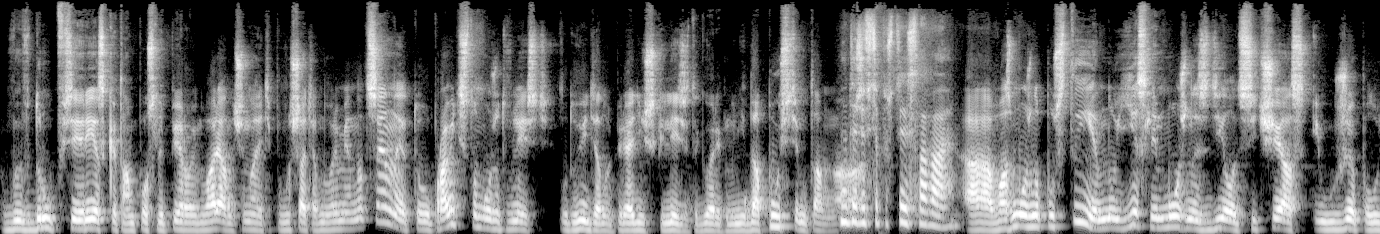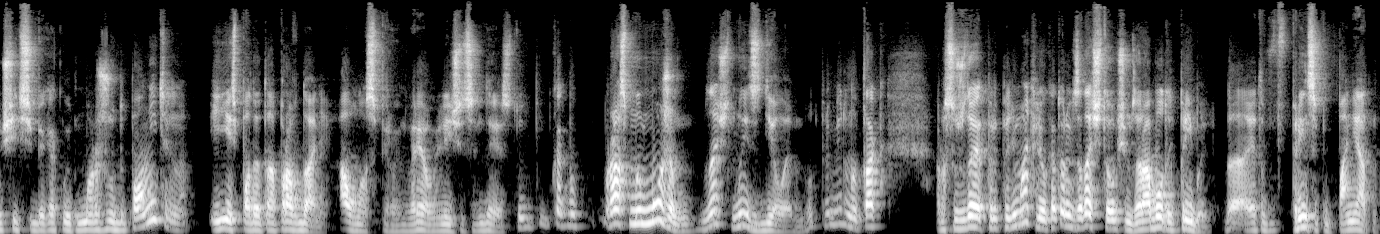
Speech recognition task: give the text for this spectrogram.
вы вдруг все резко там, после 1 января начинаете повышать одновременно цены, то правительство может влезть. Вот видите, оно периодически лезет и говорит, мы не допустим там. Ну, это же все пустые слова. А, возможно, пустые, но если можно сделать сейчас и уже получить себе какую-то маржу дополнительно, и есть под это оправдание, а у нас с 1 января увеличится НДС, то как бы раз мы можем, значит мы сделаем. Вот примерно так рассуждают предприниматели, у которых задача, в общем, заработать прибыль. Да, это, в принципе, понятно.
